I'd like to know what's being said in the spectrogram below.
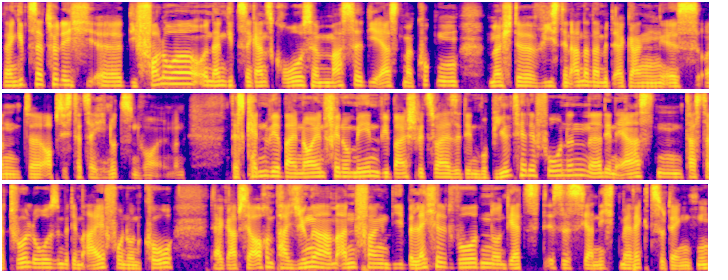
Dann gibt es natürlich äh, die Follower und dann gibt es eine ganz große Masse, die erstmal gucken möchte, wie es den anderen damit ergangen ist und äh, ob sie es tatsächlich nutzen wollen. Und das kennen wir bei neuen Phänomenen wie beispielsweise den Mobiltelefonen, ne, den ersten Tastaturlosen mit dem iPhone und Co. Da gab es ja auch ein paar Jünger am Anfang, die belächelt wurden und jetzt ist es ja nicht mehr wegzudenken.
